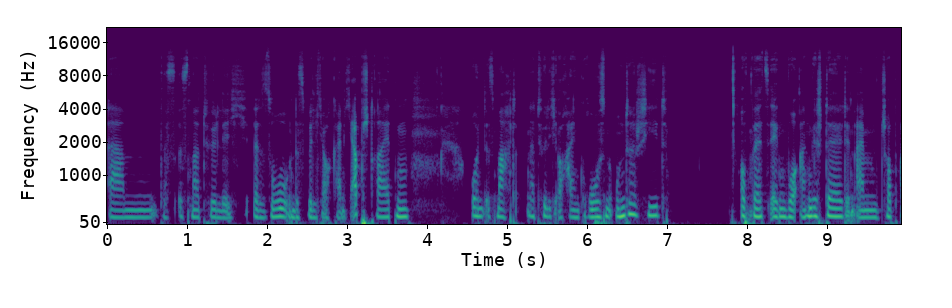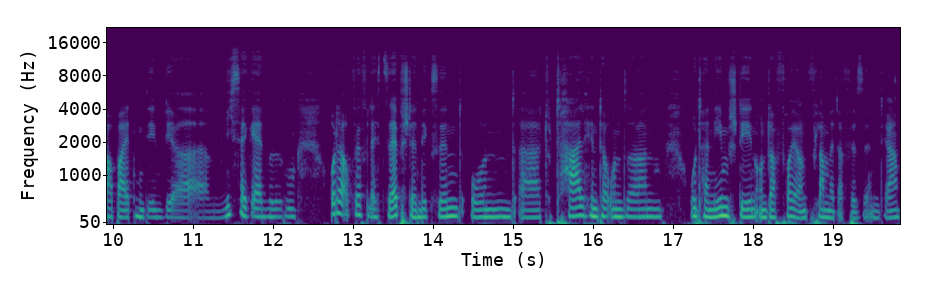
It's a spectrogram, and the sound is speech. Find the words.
Ähm, das ist natürlich äh, so und das will ich auch gar nicht abstreiten. Und es macht natürlich auch einen großen Unterschied, ob wir jetzt irgendwo angestellt in einem Job arbeiten, den wir ähm, nicht sehr gern mögen, oder ob wir vielleicht selbstständig sind und äh, total hinter unserem Unternehmen stehen und da Feuer und Flamme dafür sind. Ja,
